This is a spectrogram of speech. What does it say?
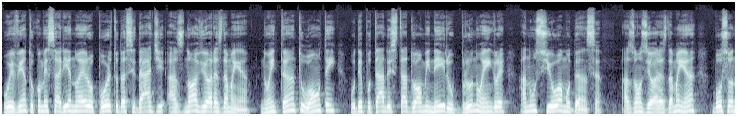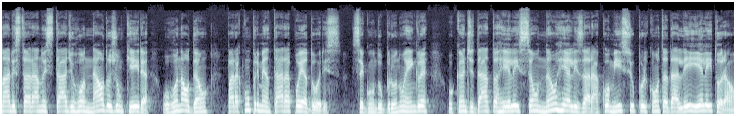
o evento começaria no aeroporto da cidade às 9 horas da manhã. No entanto, ontem, o deputado estadual mineiro Bruno Engler anunciou a mudança. Às 11 horas da manhã, Bolsonaro estará no estádio Ronaldo Junqueira, o Ronaldão, para cumprimentar apoiadores. Segundo Bruno Engler, o candidato à reeleição não realizará comício por conta da lei eleitoral.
